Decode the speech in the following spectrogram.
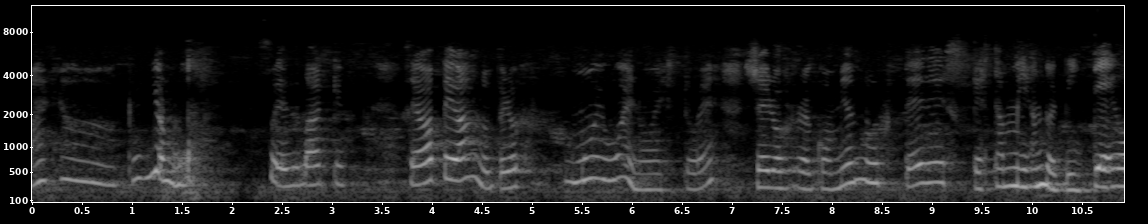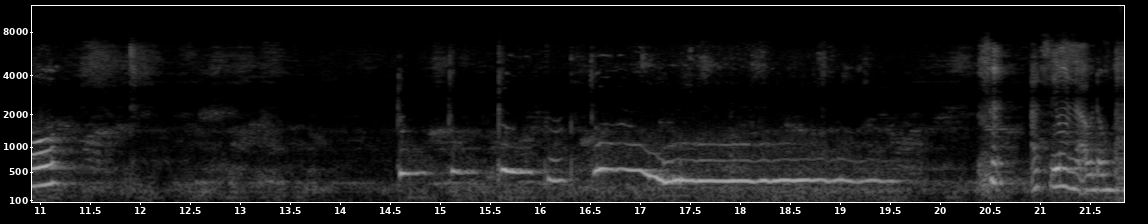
Ay, no, se va, que, se va pegando, pero es muy bueno esto, ¿eh? Se los recomiendo a ustedes que están mirando el video. ha sido una broma.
